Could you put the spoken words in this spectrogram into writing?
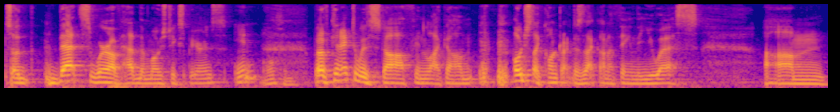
so th- that's where I've had the most experience in. Awesome. But I've connected with staff in like um, or just like contractors, that kind of thing in the US. Um,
